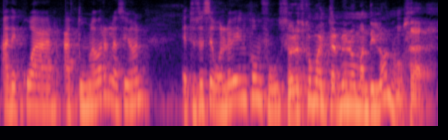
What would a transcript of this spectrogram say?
adecuar a tu nueva relación, entonces se vuelve bien confuso. Pero es como el término mandilón, o sea,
